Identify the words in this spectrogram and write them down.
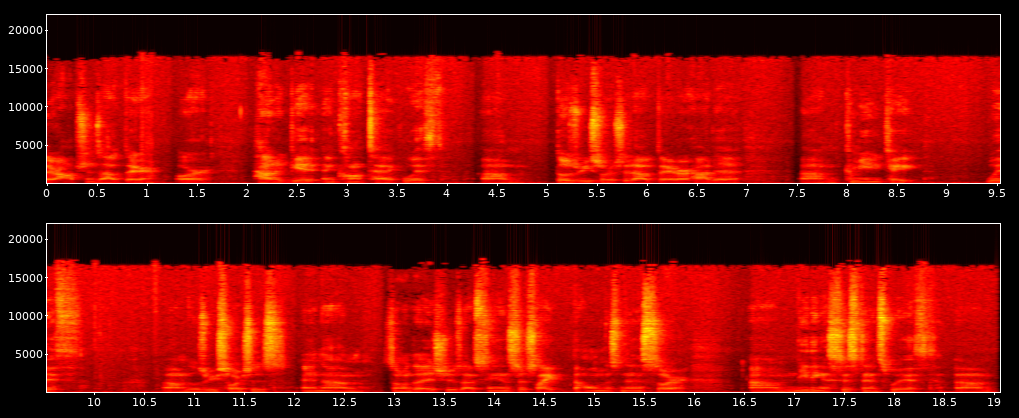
their options out there or how to get in contact with um, those resources out there or how to um, communicate with um, those resources. And some of the issues I've seen is just like the homelessness or um, needing assistance with um,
